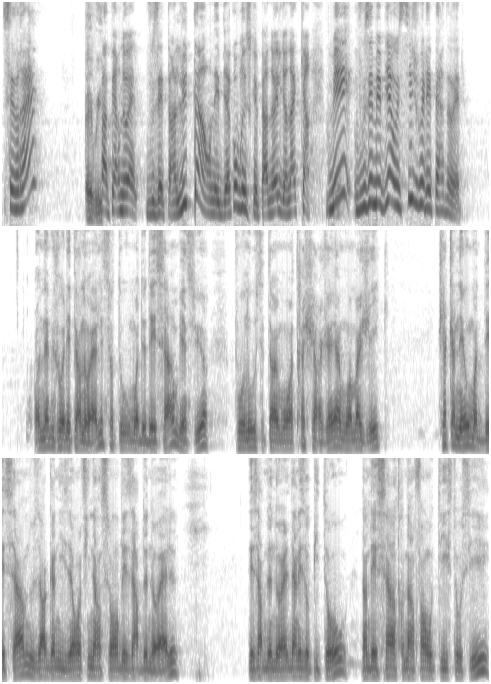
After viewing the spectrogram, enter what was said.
C'est vrai? Eh oui. Enfin, Père Noël, vous êtes un lutin, on est bien compris, parce que le Père Noël, il n'y en a qu'un. Mais vous aimez bien aussi jouer les Pères Noël. On aime jouer les Pères Noël, surtout au mois de décembre, bien sûr. Pour nous, c'est un mois très chargé, un mois magique. Chaque année, au mois de décembre, nous organisons et finançons des arbres de Noël. Des arbres de Noël dans les hôpitaux, dans des centres d'enfants autistes aussi.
